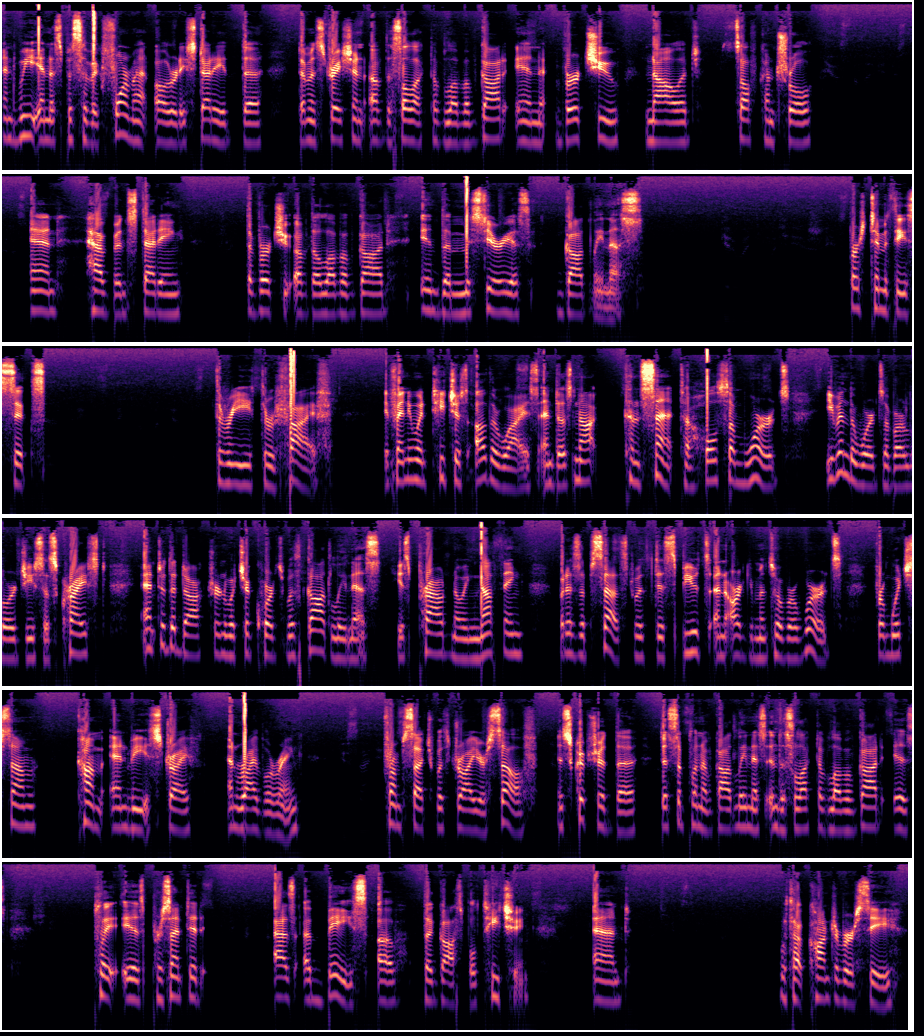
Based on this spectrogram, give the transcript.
And we, in a specific format, already studied the demonstration of the selective love of God in virtue, knowledge, self control, and have been studying the virtue of the love of God in the mysterious godliness. 1 Timothy 6 3 through 5. If anyone teaches otherwise and does not consent to wholesome words, even the words of our Lord Jesus Christ, and to the doctrine which accords with godliness, he is proud, knowing nothing, but is obsessed with disputes and arguments over words, from which some come envy, strife, and rivaling from such withdraw yourself. In Scripture, the discipline of godliness in the selective love of God is is presented as a base of the gospel teaching, and without controversy,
